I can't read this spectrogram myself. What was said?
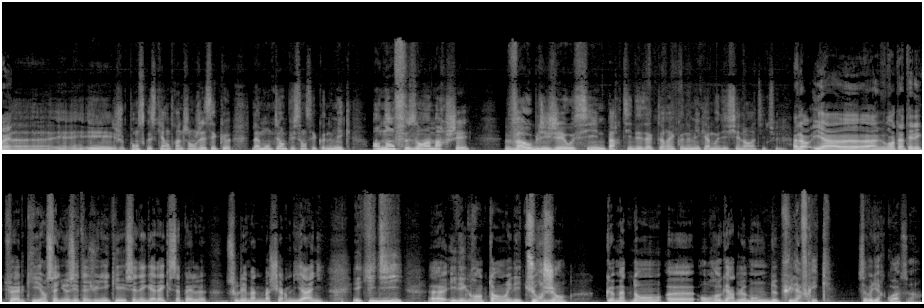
Euh, et, je pense que ce qui est en train de changer, c'est que la montée en puissance économique, en en faisant un marché, va obliger aussi une partie des acteurs économiques à modifier leur attitude. Alors, il y a euh, un grand intellectuel qui enseigne aux États-Unis, qui est sénégalais, qui s'appelle Souleymane Bachar Ndiaye, et qui dit il est grand temps, il est urgent que maintenant, euh, on regarde le monde depuis l'Afrique. Ça veut dire quoi, ça?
